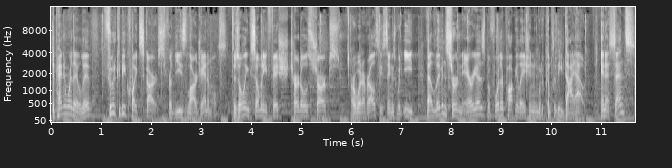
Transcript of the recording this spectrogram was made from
Depending where they live, food could be quite scarce for these large animals. There's only so many fish, turtles, sharks, or whatever else these things would eat that live in certain areas before their population would completely die out. In a sense,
